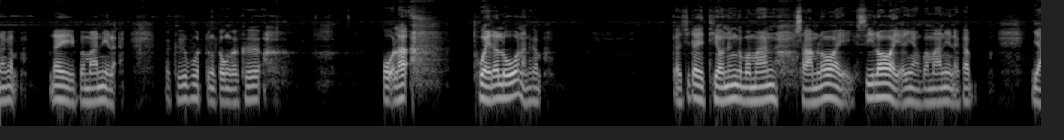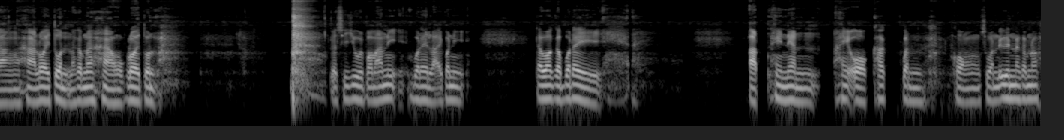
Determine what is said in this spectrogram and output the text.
นะครับ ได้ประมาณนี้แหละ ก็คือพูดตรงๆก็คือ โปะละถ้วยละโลนะครับก็จะได้เที่ยวหนึงก็ประมาณสามร้อยสี่ร้อยอะไรอย่างประมาณนี้นะครับ อย่างห้าร้อยต้นนะครับนะห้าหกร้อยต้น ก็สิอยู่ประมาณนี้บ่ได้หลายกว่านี้ แต่ว่าก็บ่ได้อัดให้แน่นให้ออกคักวันของส่วนอื่นนะครับเนาะ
